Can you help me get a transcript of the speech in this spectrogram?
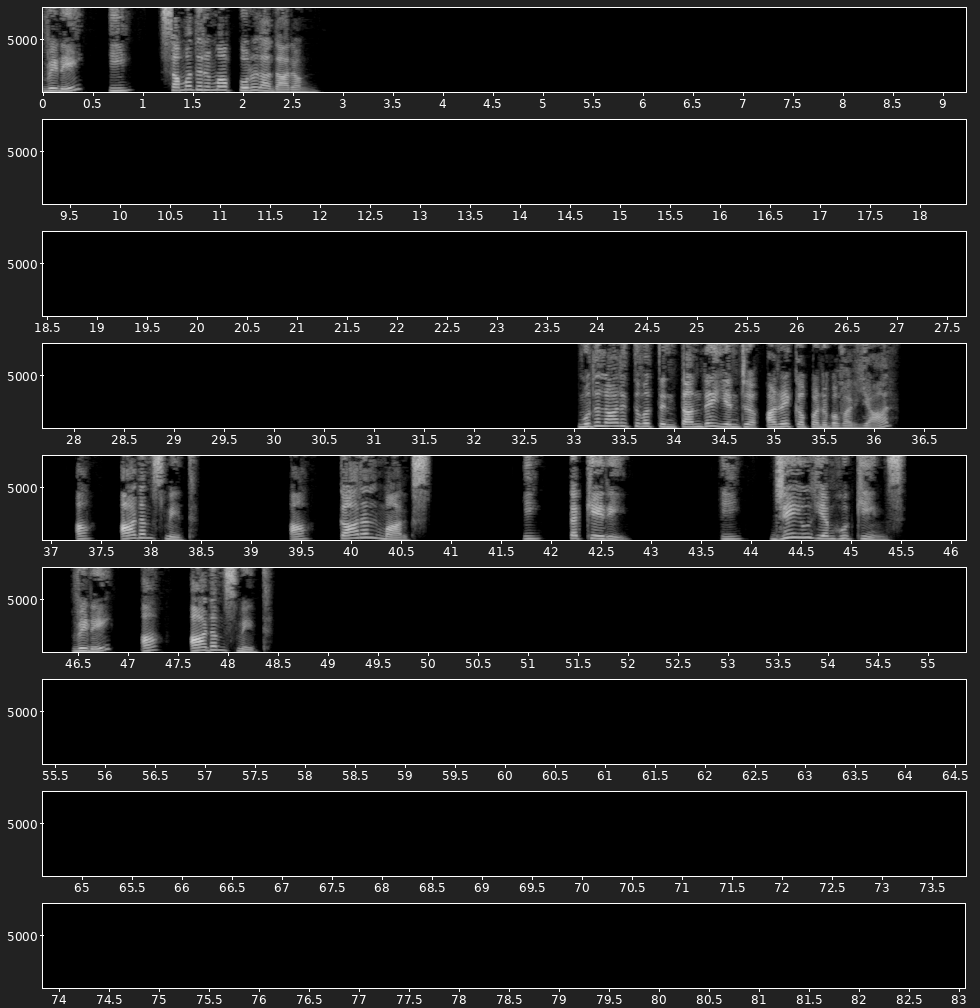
விடே இ சமதர்ம பொருளாதாரம். முதலாளித்துவத்தின் தந்தை என்று அழைக்கப்படுபவர் யார்? அ. Adam Smith. அ. Karl Marx. இ. தக்கேரி. இ. J M. ஹுக்கீன்ஸ். விடே அ. Adam Smith.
